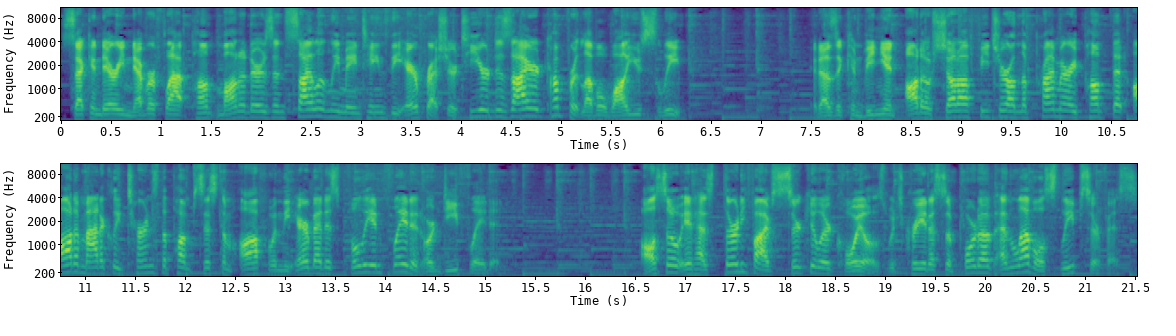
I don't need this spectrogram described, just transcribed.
Secondary never flat pump monitors and silently maintains the air pressure to your desired comfort level while you sleep. It has a convenient auto shutoff feature on the primary pump that automatically turns the pump system off when the airbed is fully inflated or deflated. Also, it has 35 circular coils which create a supportive and level sleep surface.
